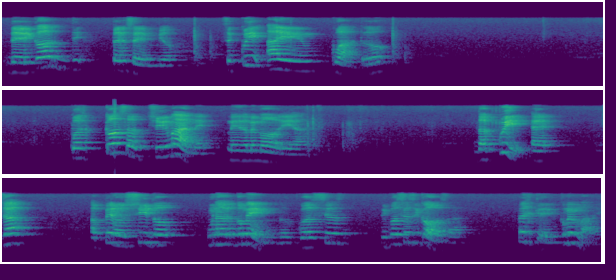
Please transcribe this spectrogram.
dei ricordi, per esempio, se qui hai un quadro, ci rimane nella memoria. Da qui è già appena uscito un argomento, qualsiasi, di qualsiasi cosa. Perché? Come mai?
